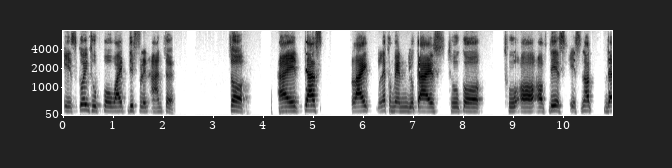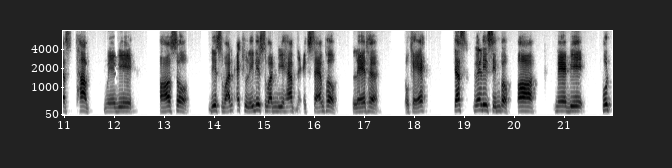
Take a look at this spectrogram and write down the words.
is going to provide different answer. So I just like recommend you guys to go to all of this. It's not that tough. Maybe also this one, actually this one we have the example later. Okay, just very simple. Or maybe put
